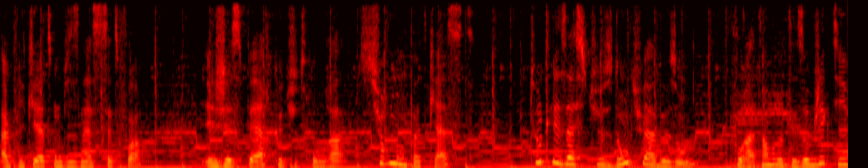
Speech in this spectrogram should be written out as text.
appliquée à ton business cette fois. Et j'espère que tu trouveras sur mon podcast toutes les astuces dont tu as besoin pour atteindre tes objectifs.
